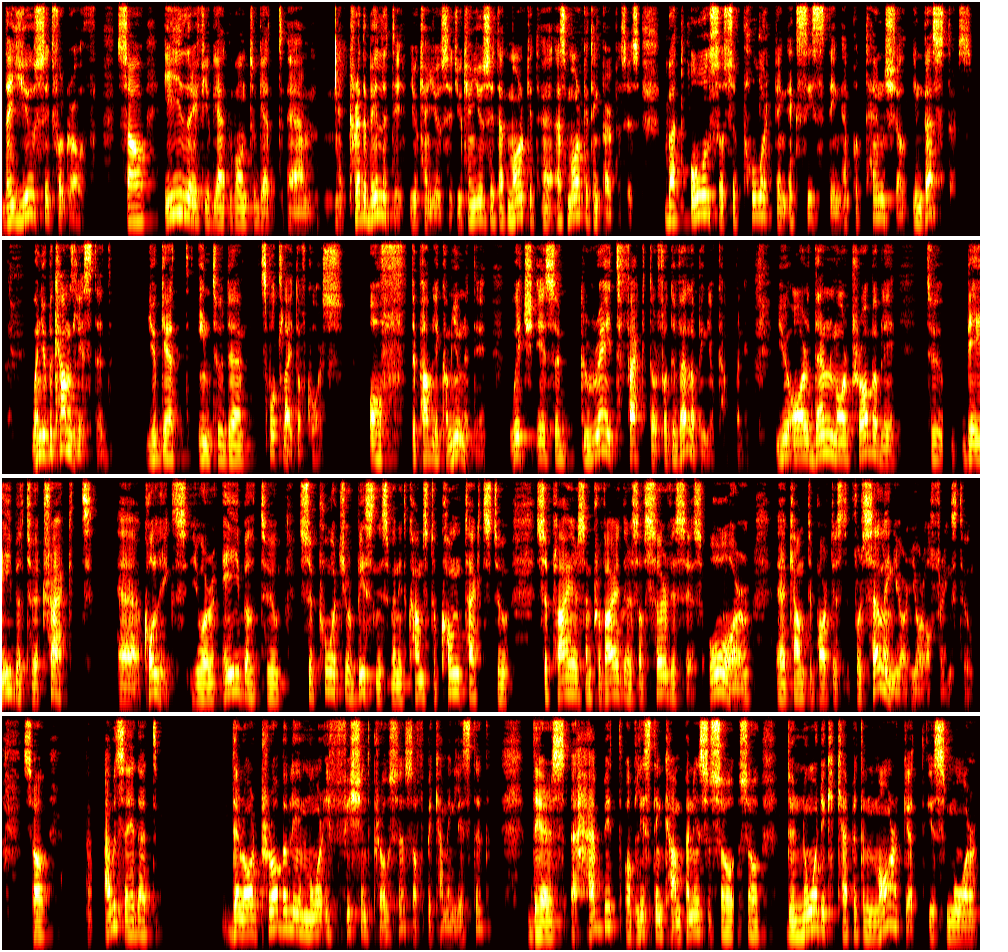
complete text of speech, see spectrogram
They use it for growth. So either if you get want to get um, credibility, you can use it. You can use it at market uh, as marketing purposes, but also supporting existing and potential investors. When you become listed, you get into the spotlight, of course, of the public community, which is a great factor for developing your company. You are then more probably to be able to attract uh, colleagues. You are able to support your business when it comes to contacts to suppliers and providers of services or uh, counterparties for selling your, your offerings to. So I would say that there are probably a more efficient process of becoming listed. There's a habit of listing companies, so so the Nordic capital market is more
